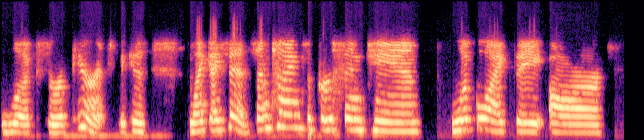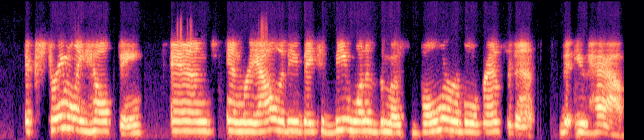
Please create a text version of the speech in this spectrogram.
looks or appearance because, like I said, sometimes a person can look like they are extremely healthy and in reality, they could be one of the most vulnerable residents that you have.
